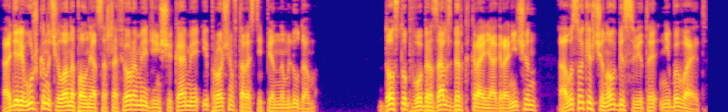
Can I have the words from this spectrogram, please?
а деревушка начала наполняться шоферами, денщиками и прочим второстепенным людом. Доступ в Оберзальцберг крайне ограничен, а высоких чинов без свиты не бывает.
